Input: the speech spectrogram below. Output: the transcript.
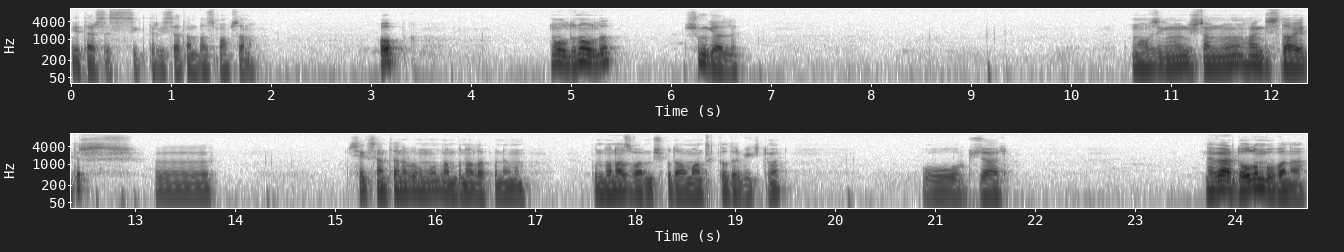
Yetersiz. Siktir git zaten basmam sana. Hop. Ne oldu ne oldu? Şu mu geldi? Muhafız ekibinin güçlendirme hangisi daha iyidir? Ee, 80 tane bu mu? Lan bunu alak bu ne bunun? Bundan az varmış. Bu daha mantıklıdır büyük ihtimal. Oo güzel. Ne verdi oğlum bu bana?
